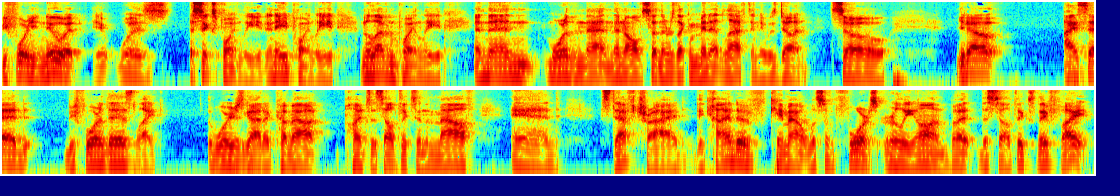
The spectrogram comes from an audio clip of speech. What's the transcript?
Before you knew it, it was a six point lead, an eight point lead, an 11 point lead, and then more than that. And then all of a sudden there was like a minute left and it was done. So, you know, I said before this, like the Warriors got to come out, punch the Celtics in the mouth, and Steph tried. They kind of came out with some force early on, but the Celtics, they fight.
